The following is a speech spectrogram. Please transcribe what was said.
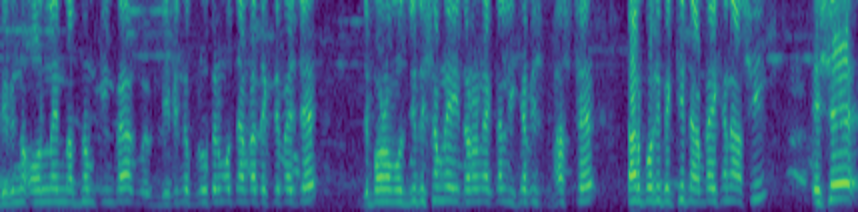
বিভিন্ন অনলাইন মাধ্যম কিংবা বিভিন্ন গ্রুপের মধ্যে আমরা দেখতে পাই যে যে বড় মসজিদের সামনে এই ধরনের একটা লিখা ভাসছে। তার পরিপ্রেক্ষিতে আমরা এখানে আসি। এসে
